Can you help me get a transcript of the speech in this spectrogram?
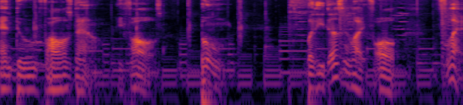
and dude falls down. He falls. Boom. But he doesn't like fall flat.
